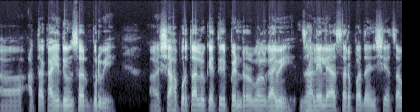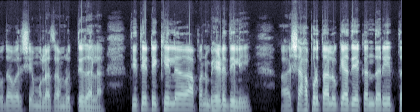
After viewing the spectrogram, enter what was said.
आता काही दिवसांपूर्वी शहापूर तालुक्यातील पेंढरगोल गावी झालेल्या सर्पदंशीय चौदा वर्षीय मुलाचा मृत्यू झाला. तिथे देखील आपण भेट दिली. शहापूर तालुक्यात एकंदरीत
